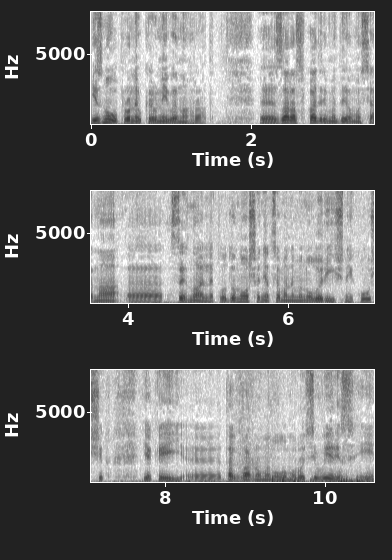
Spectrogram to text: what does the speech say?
І знову про невкривний виноград. Е, Зараз в кадрі ми дивимося на е, сигнальне плодоношення. Це в мене минулорічний кущик, який е, так гарно в минулому році виріс. І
